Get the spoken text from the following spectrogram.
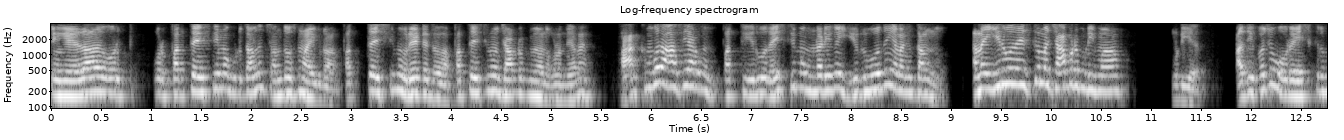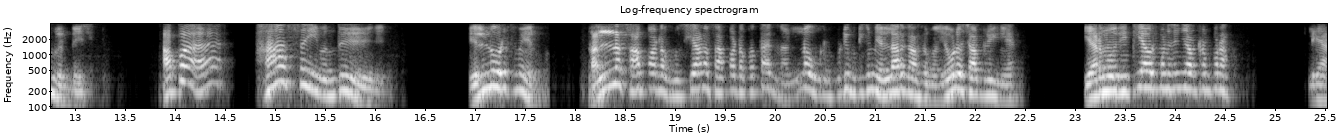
நீங்க ஏதாவது ஒரு ஒரு பத்து ஐஸ்கிரீம் கொடுத்தாலும் சந்தோஷமா ஆகிடுவாங்க பத்து ஐஸ்கிரீம் ரேட் தான். பத்து ஐஸ்கிரீம் சாப்பிட முடியும் குழந்தையால. பார்க்கும்போது ஆசையா இருக்கும். பத்து இருபது ஐஸ்கிரீம் முன்னாடி இருபதும் எனக்கு தாங்கும். ஆனா இருபது ஐஸ்கிரீம் சாப்பிட முடியுமா? முடியாது. அதிகபட்சம் ஒரு ஐஸ்கிரீம் ரெண்டு ஐஸ்கிரீம் அப்ப ஆசை வந்து எல்லோருக்குமே இருக்கும். நல்ல சாப்பாட்டை ருசியான சாப்பாட்டை பார்த்தா நல்ல ஒரு பிடி பிடிக்கும்னு எல்லாருக்கும் ஆசை எவ்வளவு சாப்பிடுவீங்க? இருநூறு இட்லி ஒரு மனுஷன் சாப்பிட போறான். இல்லையா?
